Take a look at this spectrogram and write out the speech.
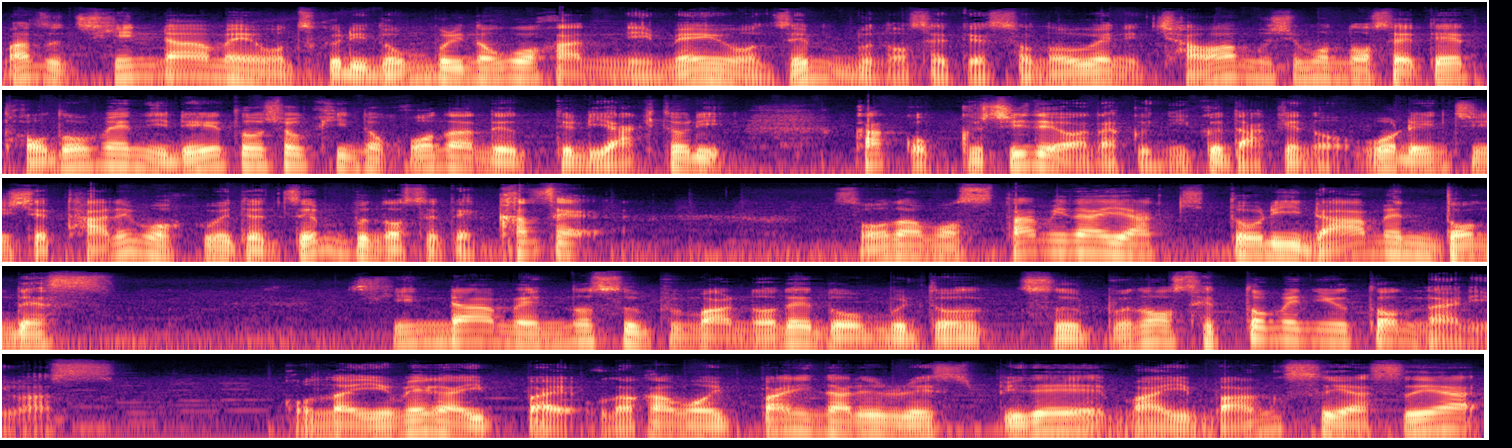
まずチキンラーメンを作り、丼のご飯に麺を全部乗せて、その上に茶碗蒸しも乗せて、とどめに冷凍食品のコーナーで売ってる焼き鳥、かっこ串ではなく肉だけのをレンチンしてタレも含めて全部乗せて完成その名もスタミナ焼き鳥ラーメン丼です。チキンラーメンのスープもあるので、丼とスープのセットメニューとなります。こんな夢がいっぱい、お腹もいっぱいになれるレシピで、毎晩すやすや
